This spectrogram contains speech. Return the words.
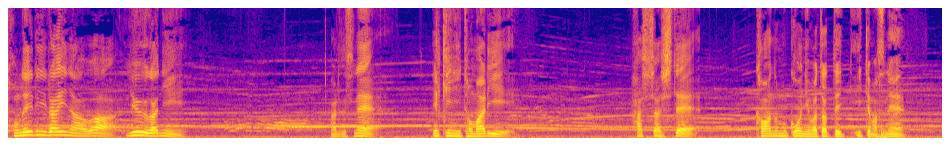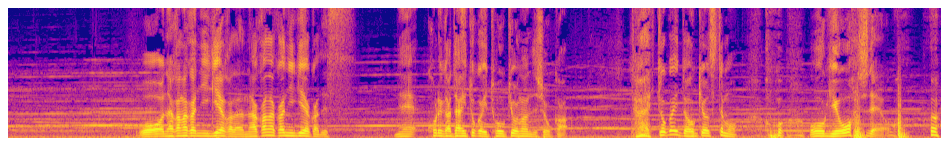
トネリライナーは優雅に、あれですね、駅に止まり、発射して川の向こうに渡っていってますね。おおなかなか賑やかだ。なかなか賑やかです。ねこれが大都会東京なんでしょうか。大都会東京つっても 扇大橋だよ。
